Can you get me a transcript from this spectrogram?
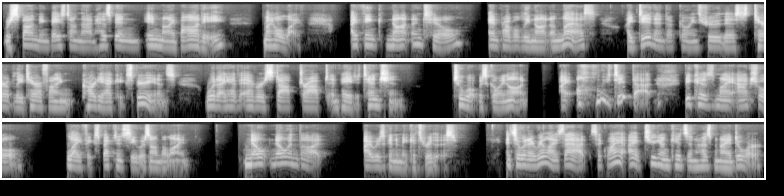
responding based on that has been in my body my whole life. I think not until, and probably not unless, I did end up going through this terribly terrifying cardiac experience, would I have ever stopped, dropped, and paid attention to what was going on. I only did that because my actual life expectancy was on the line. No, no one thought I was going to make it through this. And so when I realized that, it's like, why? I have two young kids and a husband I adore.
